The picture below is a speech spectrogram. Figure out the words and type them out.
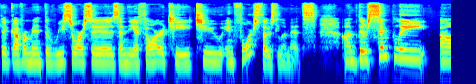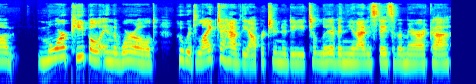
the government the resources and the authority to enforce those limits. Um, there's simply um, more people in the world who would like to have the opportunity to live in the United States of America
